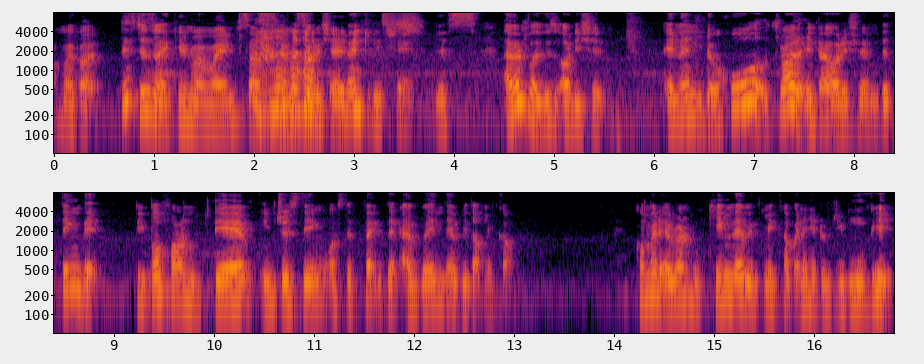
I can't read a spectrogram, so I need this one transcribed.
Oh my god, this just like came to my mind, so I'm just gonna share it. Meant to be shared. Yes, I went for this audition, and then the whole throughout the entire audition, the thing that people found damn interesting was the fact that I went there without makeup. Compared to everyone who came there with makeup and I had to remove it,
